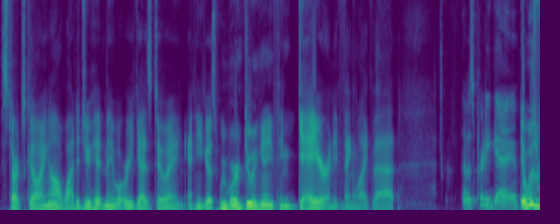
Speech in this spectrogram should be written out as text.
starts going, Oh, why did you hit me? What were you guys doing? And he goes, We weren't doing anything gay or anything like that. That was pretty gay. It was, it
